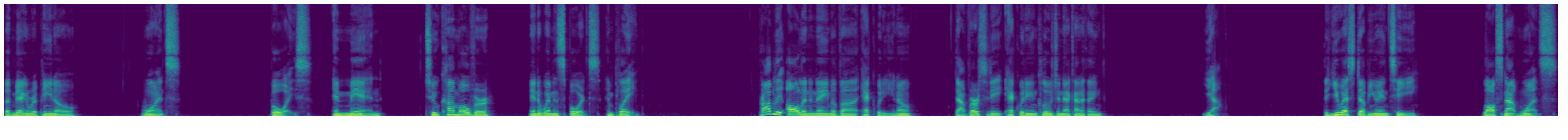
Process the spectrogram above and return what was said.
But Megan Rapinoe wants boys and men to come over into women's sports and play. Probably all in the name of uh, equity, you know, diversity, equity, inclusion, that kind of thing. Yeah. The USWNT lost not once,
